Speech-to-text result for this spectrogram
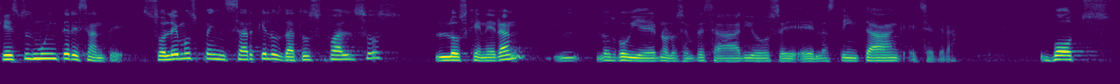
que esto es muy interesante. Solemos pensar que los datos falsos los generan los gobiernos, los empresarios, eh, eh, las think tank, etcétera. Bots.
